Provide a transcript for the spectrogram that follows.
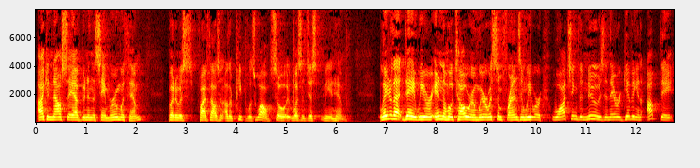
I can now say I've been in the same room with him, but it was 5,000 other people as well, so it wasn't just me and him. Later that day, we were in the hotel room. We were with some friends and we were watching the news, and they were giving an update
